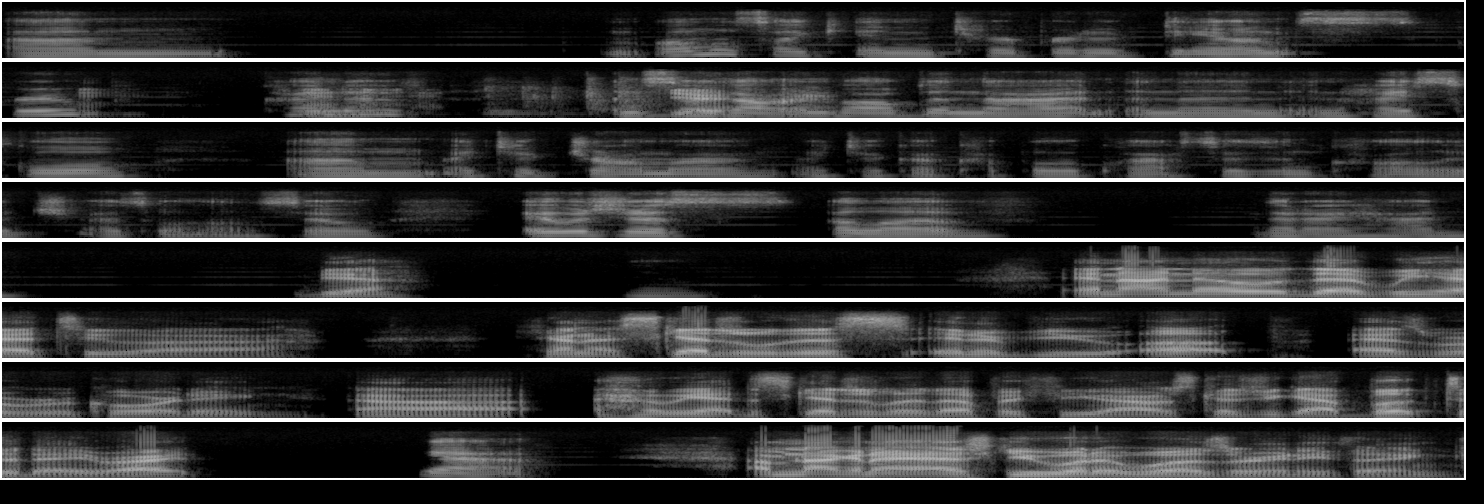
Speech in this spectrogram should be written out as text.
um, almost like interpretive dance group, kind of. And so Yeah. I got involved in that. And then in high school, um, I took drama. I took a couple of classes in college as well. So it was just a love that I had. Yeah. Yeah. And I know that we had to uh, kind of schedule this interview up as we're recording. Uh, we had to schedule it up a few hours because you got booked today, right? Yeah. I'm not gonna ask you what it was or anything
